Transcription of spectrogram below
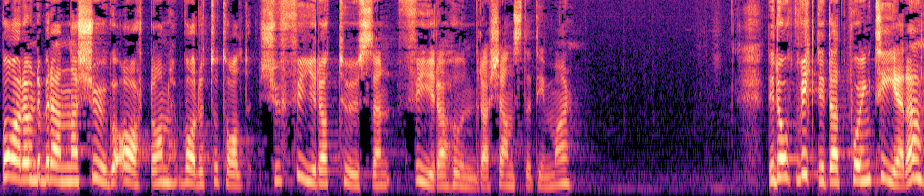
Bara under bränderna 2018 var det totalt 24 400 tjänstetimmar. Det är dock viktigt att poängtera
